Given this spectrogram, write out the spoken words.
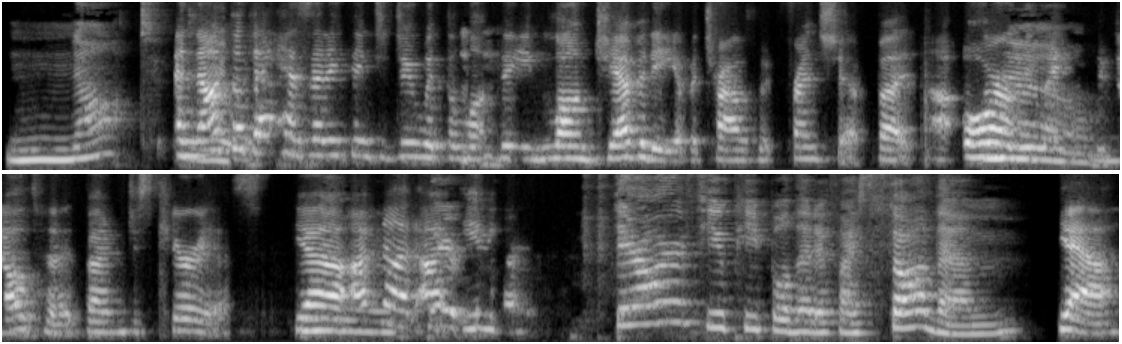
not and not that really. that has anything to do with the Mm-mm. the longevity of a childhood friendship, but uh, or related to adulthood. But I'm just curious. Yeah, I'm No. not I, either. there are a few people that if i saw them Yeah,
